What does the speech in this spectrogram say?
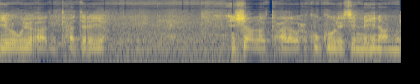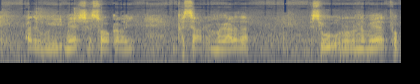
iyagoo weliba aada u taxadaraya insha allahu tacaala waxaan ku guulaysanay inaanu cadowgii meesha soo galay ka saarno magaalada isugu ururino meelo fog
